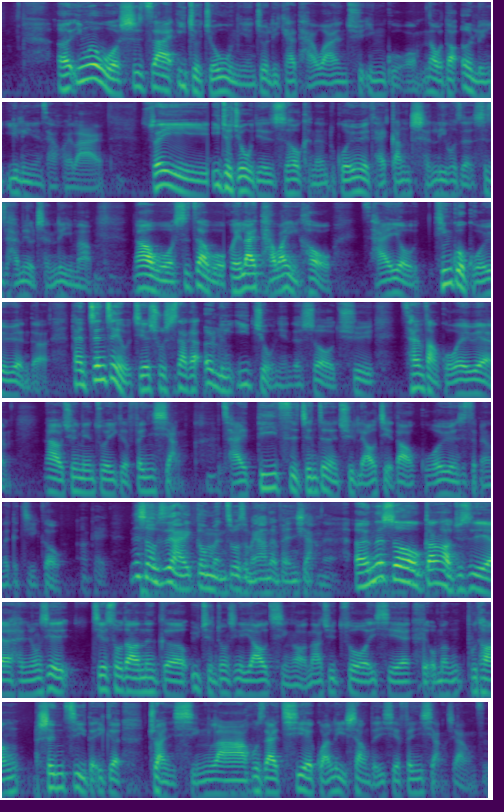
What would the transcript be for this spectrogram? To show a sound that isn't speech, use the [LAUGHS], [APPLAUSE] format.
呃，因为我是在一九九五年就离开台湾去英国，那我到二零一零年才回来，所以一九九五年的时候，可能国院院才刚成立，或者甚至还没有成立嘛。那我是在我回来台湾以后。才有听过国务院的，但真正有接触是大概二零一九年的时候去参访国务院，那我去那边做一个分享，才第一次真正的去了解到国务院是怎么样的一个机构。OK。那时候是来跟我们做什么样的分享呢？呃，那时候刚好就是也很荣幸接受到那个育成中心的邀请哦，那去做一些我们葡萄王生计的一个转型啦，或者在企业管理上的一些分享，这样子。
